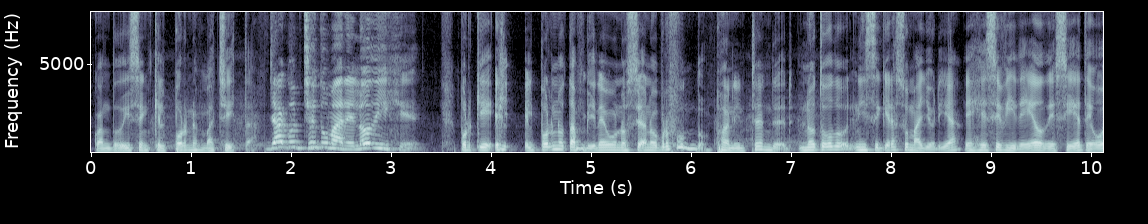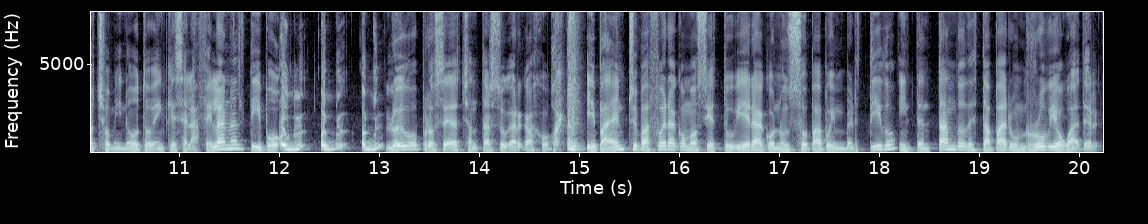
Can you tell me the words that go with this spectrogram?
cuando dicen que el porno es machista. Ya conche tu madre, lo dije. Porque el, el porno también es un océano profundo, pun intended. No todo, ni siquiera su mayoría, es ese video de 7, 8 minutos en que se la felan al tipo, luego procede a chantar su gargajo y para adentro y para afuera como si estuviera con un sopapo invertido intentando destapar un rubio water.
